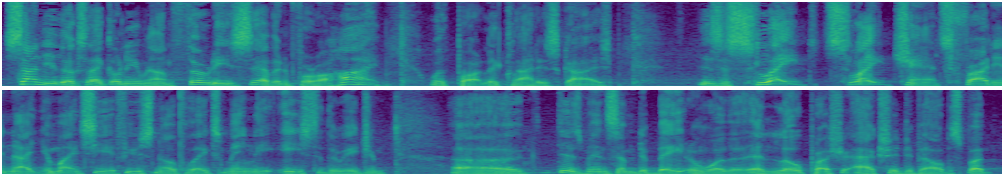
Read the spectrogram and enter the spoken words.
Sunday looks like only around 37 for a high with partly cloudy skies. There's a slight, slight chance Friday night you might see a few snowflakes, mainly east of the region. Uh, there's been some debate on whether and low pressure actually develops, but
